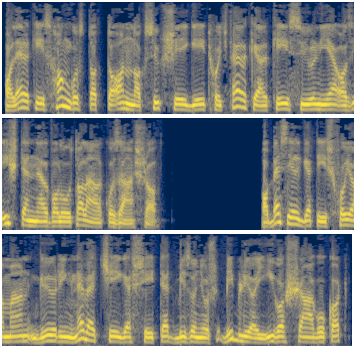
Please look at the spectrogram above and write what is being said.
A lelkész hangoztatta annak szükségét, hogy fel kell készülnie az Istennel való találkozásra. A beszélgetés folyamán Göring nevetségessé tett bizonyos bibliai igazságokat,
